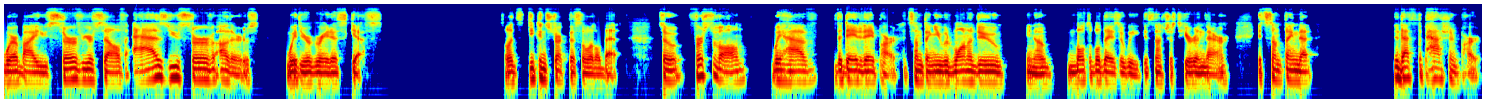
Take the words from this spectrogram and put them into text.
whereby you serve yourself as you serve others with your greatest gifts. So let's deconstruct this a little bit. So first of all, we have the day to day part. It's something you would want to do, you know, multiple days a week. It's not just here and there. It's something that that's the passion part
